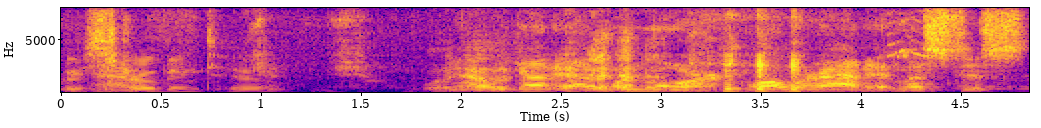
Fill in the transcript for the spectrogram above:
We're strobing too. Yeah, we got to add one more. While we're at it, let's just.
